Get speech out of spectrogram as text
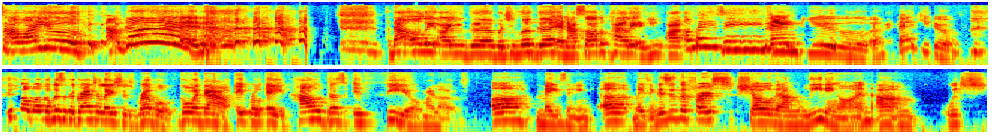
How are you? I'm good. Not only are you good, but you look good. And I saw the pilot and you are amazing. Thank you. Thank you. You're so welcome. Listen, congratulations, Rebel, going down April 8th. How does it feel, my love? Amazing. Amazing. This is the first show that I'm leading on, um, which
